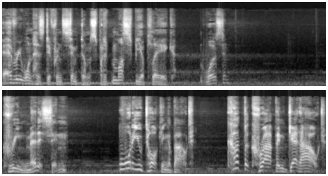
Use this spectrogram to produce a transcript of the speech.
Everyone has different symptoms, but it must be a plague. Wasn't? Green medicine? What are you talking about? Cut the crap and get out!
